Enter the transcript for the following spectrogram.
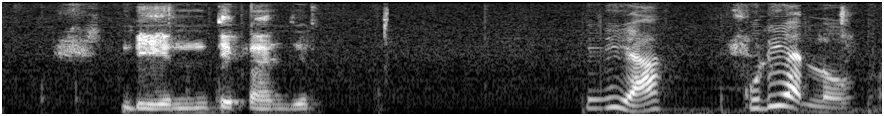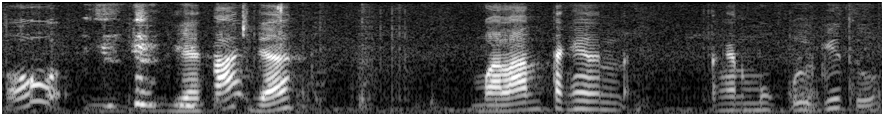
Diintip anjir. Iya, kulihat loh. Oh, biasa aja. Malahan pengen pengen mukul gitu.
